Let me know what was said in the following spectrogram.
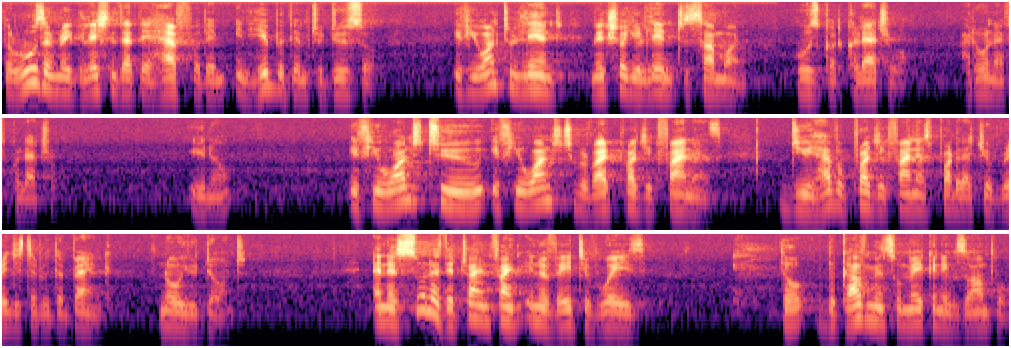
the rules and regulations that they have for them inhibit them to do so. If you want to lend, make sure you lend to someone who's got collateral. I don't have collateral. You know? If you want to, if you want to provide project finance, do you have a project finance product that you've registered with the bank? No, you don't. And as soon as they try and find innovative ways, the, the governments will make an example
